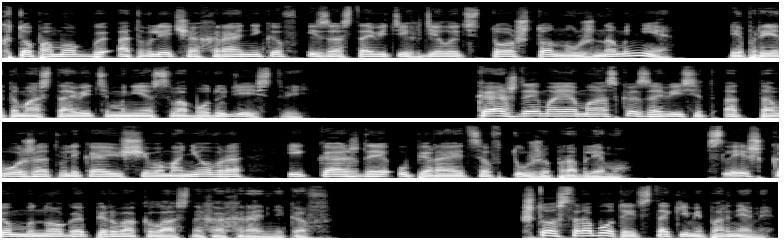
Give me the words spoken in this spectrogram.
кто помог бы отвлечь охранников и заставить их делать то, что нужно мне – и при этом оставить мне свободу действий. Каждая моя маска зависит от того же отвлекающего маневра, и каждая упирается в ту же проблему. Слишком много первоклассных охранников. Что сработает с такими парнями?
